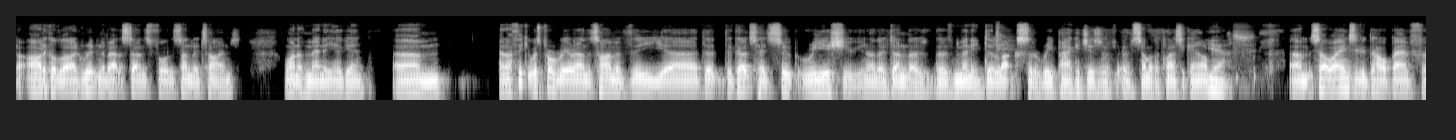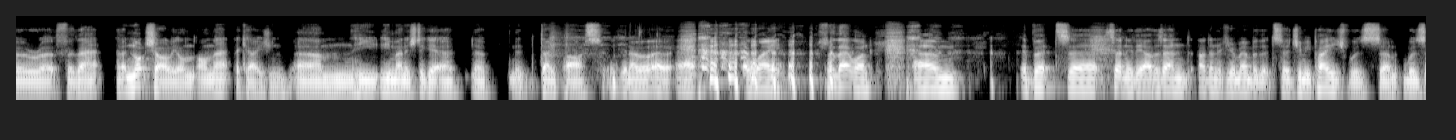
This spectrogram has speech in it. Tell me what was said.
article that I'd written about the Stones for the Sunday Times, one of many again. Um, and I think it was probably around the time of the, uh, the the Goat's Head Soup reissue. You know, they've done those those many deluxe sort of repackages of, of some of the classic albums. Yes. Um, so I interviewed the whole band for uh, for that. Uh, not Charlie on, on that occasion. Um, he he managed to get a, a, a day pass, you know, away for that one. Um, but uh, certainly the others. And I don't know if you remember that uh, Jimmy Page was um, was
